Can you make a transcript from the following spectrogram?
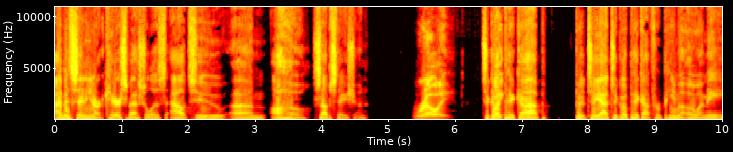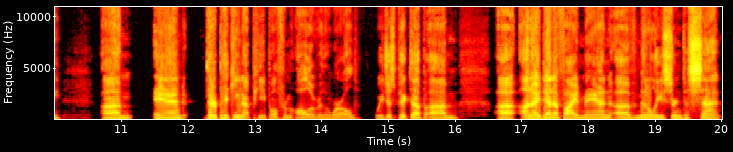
I've been sending our care specialists out to um, Ajo substation Really? to go pick up but to yeah to go pick up for Pima OME, um, and they're picking up people from all over the world. We just picked up um, unidentified man of Middle Eastern descent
